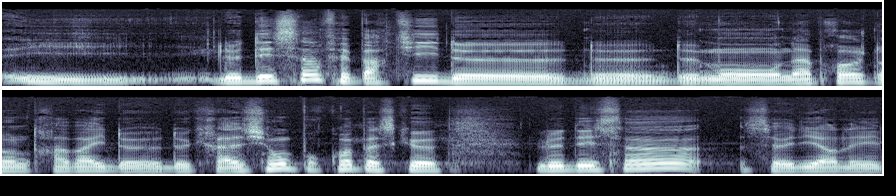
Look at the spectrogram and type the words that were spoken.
le dessin fait partie de, de, mon approche dans le travail de, création. Pourquoi? Parce que le dessin, ça veut dire les,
